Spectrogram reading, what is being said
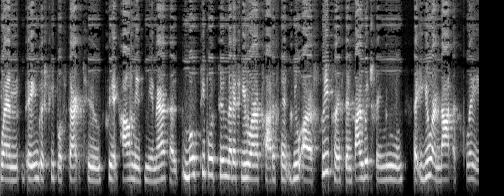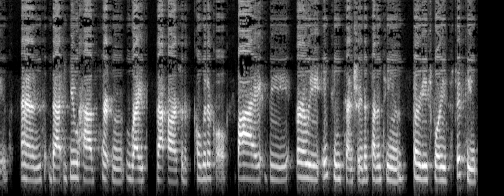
when the English people start to create colonies in the Americas, most people assume that if you are a Protestant, you are a free person, by which they mean that you are not a slave and that you have certain rights that are sort of political. By the early 18th century, the 1730s, 40s, 50s,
